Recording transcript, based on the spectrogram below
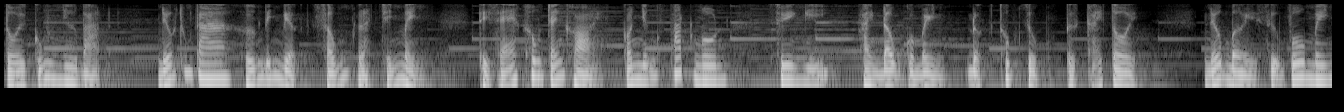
Tôi cũng như bạn, nếu chúng ta hướng đến việc sống là chính mình, thì sẽ không tránh khỏi có những phát ngôn, suy nghĩ, hành động của mình được thúc giục từ cái tôi. Nếu bởi sự vô minh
